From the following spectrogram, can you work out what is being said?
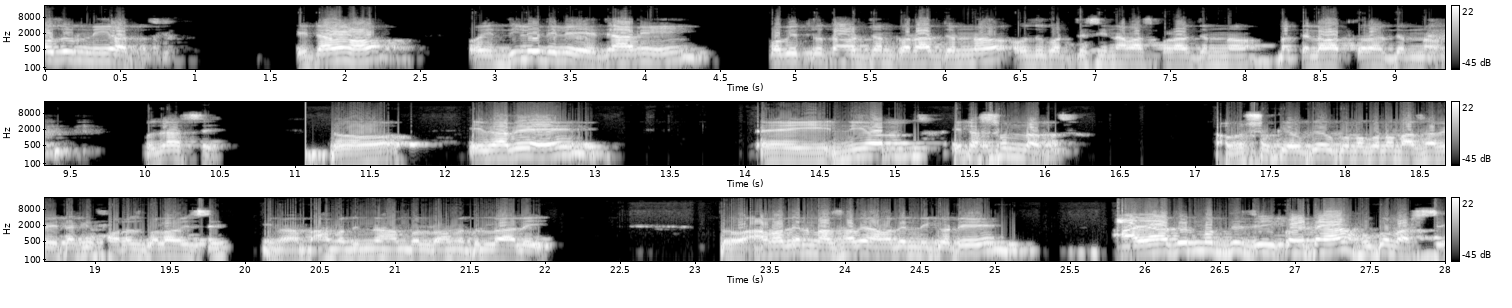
অজুর নিয়ত, এটাও ওই দিলে দিলে যে আমি পবিত্রতা অর্জন করার জন্য, অজু করতেছি, নামাজ পড়ার জন্য বা তেলাওয়াত করার জন্য। বুঝা যাচ্ছে? তো এভাবে এই নিয়ত, এটা সুন্নত। অবশ্য কেউ কেউ কোনো কোনো মাঝাবে এটাকে ফরজ বলা হয়েছে, ইমাম আহমদ ইবনে হাম্বল রহমতুল্লাহ আলী তো আমাদের মাঝাবে আমাদের নিকটে আয়াতের মধ্যে যে কয়টা হুকুম আসছে,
